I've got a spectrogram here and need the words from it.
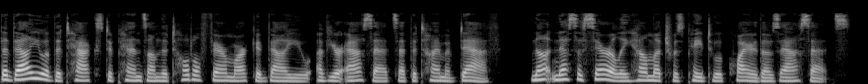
The value of the tax depends on the total fair market value of your assets at the time of death, not necessarily how much was paid to acquire those assets.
